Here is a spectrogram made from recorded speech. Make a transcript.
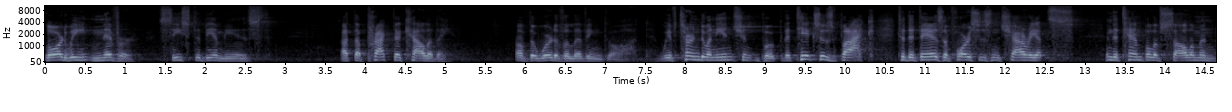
Lord, we never cease to be amazed at the practicality of the Word of the living God. We've turned to an ancient book that takes us back to the days of horses and chariots in the Temple of Solomon.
